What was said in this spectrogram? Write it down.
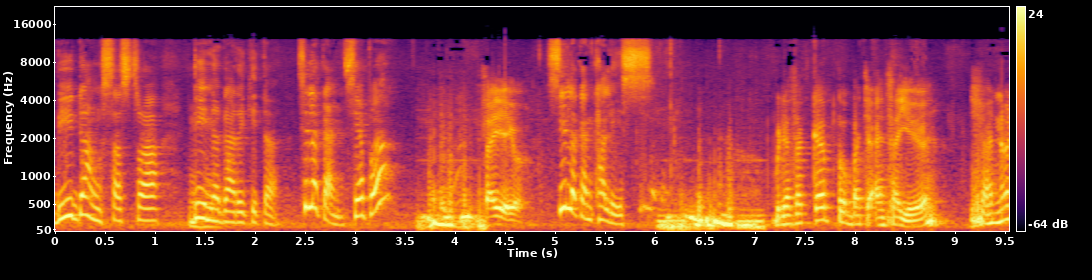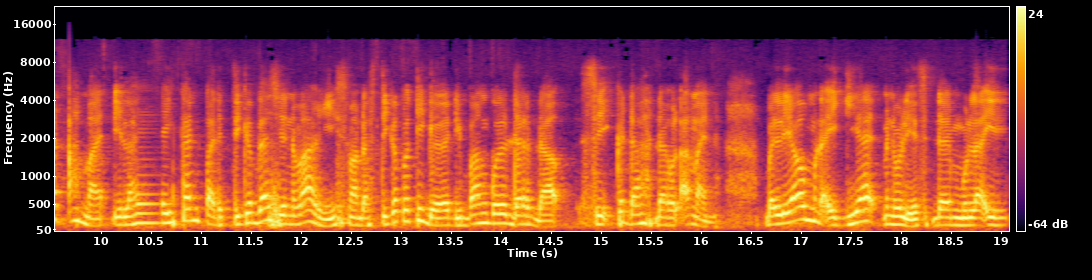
bidang sastra di negara kita? Silakan. Siapa? Saya. Silakan Khalis. Berdasarkan pembacaan saya, Shahnon Ahmad dilahirkan pada 13 Januari 1933 di Banggul Dardab, Sik Kedah Darul Aman. Beliau mulai giat menulis dan mulai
